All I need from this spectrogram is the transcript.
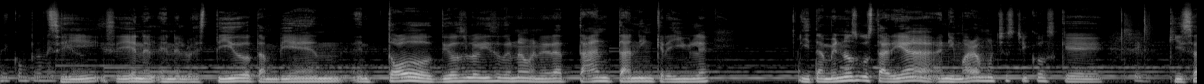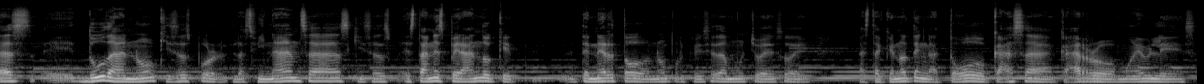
de comprometido. Sí, sí, en el, en el vestido también, en todo. Dios lo hizo de una manera tan, tan increíble. Y también nos gustaría animar a muchos chicos que quizás eh, dudan, ¿no? Quizás por las finanzas, quizás están esperando que tener todo, ¿no? Porque hoy se da mucho eso de hasta que no tenga todo, casa, carro, muebles.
